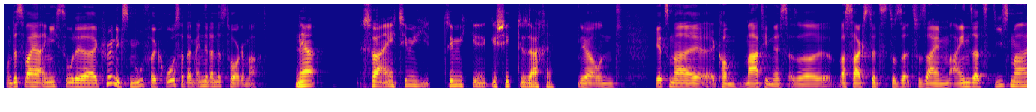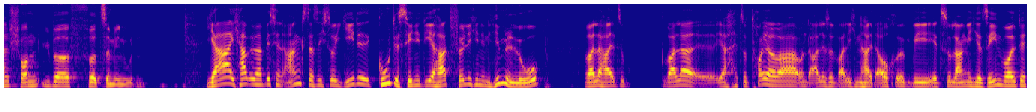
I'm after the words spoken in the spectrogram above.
Und das war ja eigentlich so der Königsmove, weil Groß hat am Ende dann das Tor gemacht. Ja, das war eigentlich ziemlich, ziemlich geschickte Sache. Ja, und jetzt mal, äh, komm, Martinez, also was sagst du jetzt zu, zu seinem Einsatz diesmal schon über 14 Minuten? Ja, ich habe immer ein bisschen Angst, dass ich so jede gute Szene, die er hat, völlig in den Himmel lob, weil er halt so weil er äh, ja halt so teuer war und alles und weil ich ihn halt auch irgendwie jetzt so lange hier sehen wollte.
